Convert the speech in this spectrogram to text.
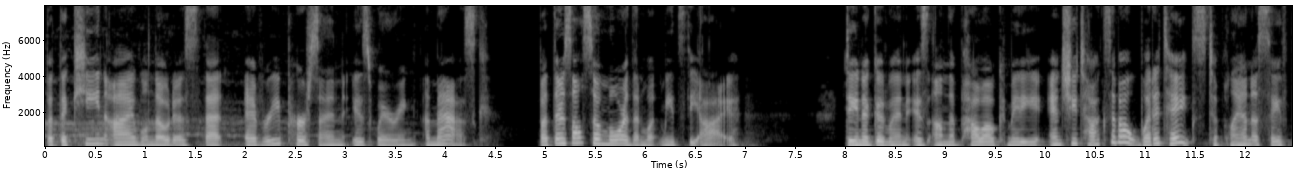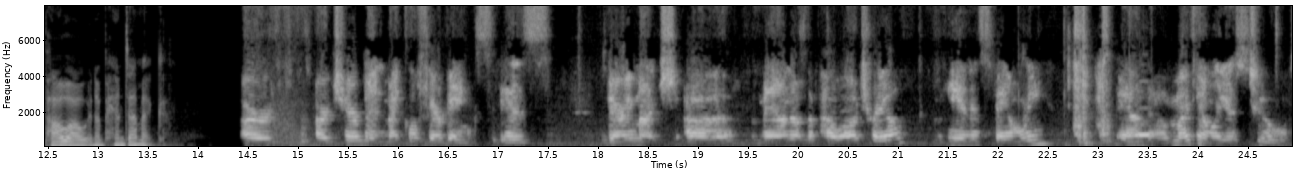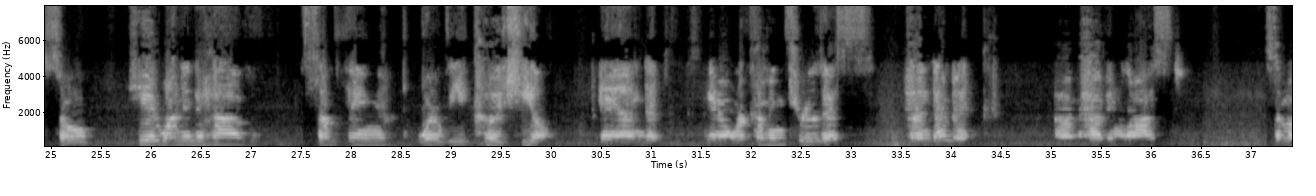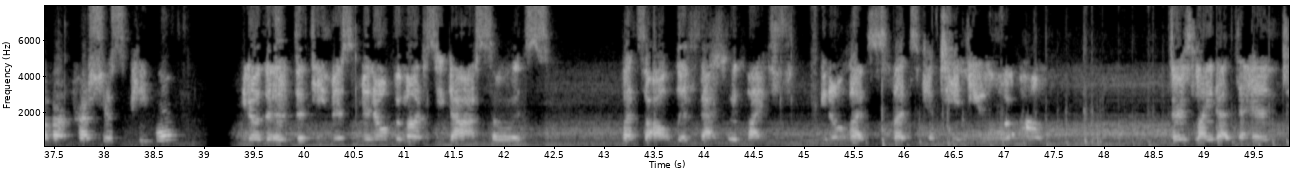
but the keen eye will notice that every person is wearing a mask. But there's also more than what meets the eye. Dana Goodwin is on the powwow committee, and she talks about what it takes to plan a safe powwow in a pandemic. Our, our chairman, Michael Fairbanks, is very much a man of the powwow trail. He and his family, and my family is too. So he had wanted to have something where we could heal. And, you know, we're coming through this pandemic um, having lost some of our precious people. You know, the, the theme is Minnow Bimatsida, so it's let's all live that good life. You know, let's let's continue. Um, there's light at the end,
